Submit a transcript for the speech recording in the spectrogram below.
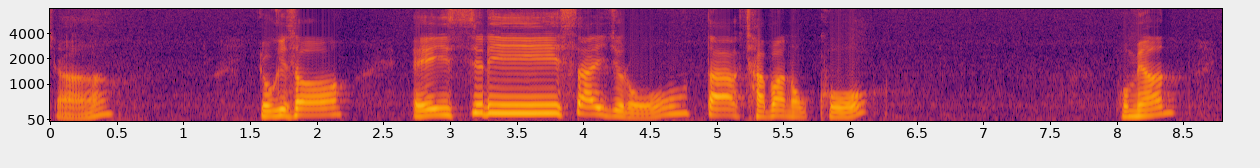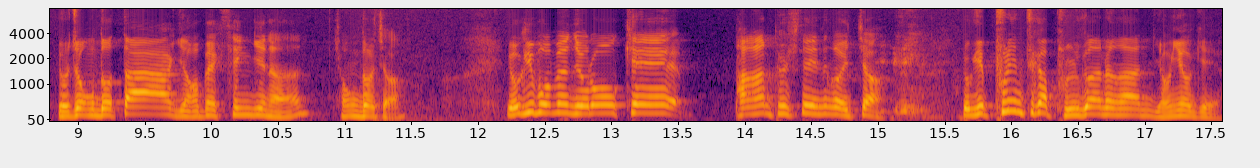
자 여기서 A3 사이즈로 딱 잡아놓고 보면 요 정도 딱 여백 생기는 정도죠. 여기 보면 이렇게 방안 표시되어 있는 거 있죠. 여기 프린트가 불가능한 영역이에요.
